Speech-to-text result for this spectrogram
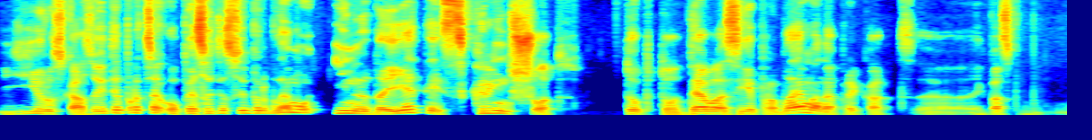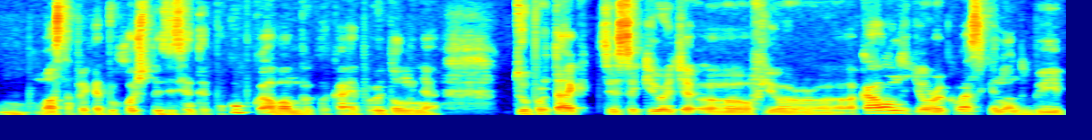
їй розказуєте про це, описуєте свою проблему і надаєте скріншот. Тобто, де у вас є проблема, наприклад, е, як вас, вас, наприклад, ви хочете здійснити покупку, а вам викликає повідомлення to protect the security of your account, your request cannot be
